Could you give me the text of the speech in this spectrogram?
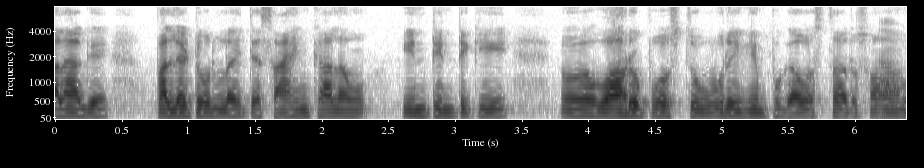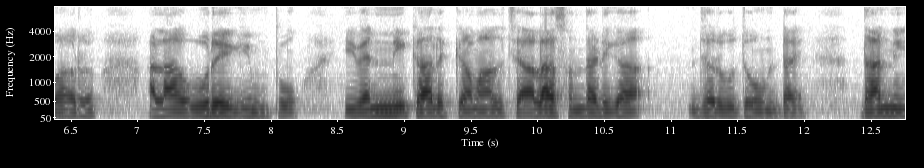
అలాగే పల్లెటూరులో అయితే సాయంకాలం ఇంటింటికి వారు పోస్తూ ఊరేగింపుగా వస్తారు స్వామివారు. అలా ఊరేగింపు ఇవన్నీ కార్యక్రమాలు చాలా సందడిగా జరుగుతూ ఉంటాయి. దాన్ని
